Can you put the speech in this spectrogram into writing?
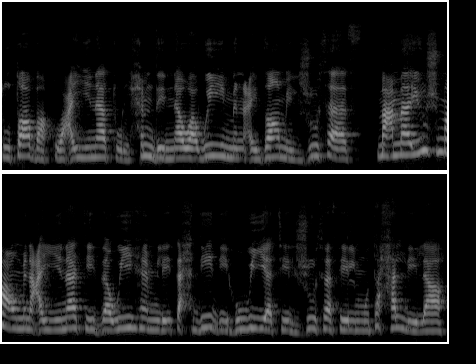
تطابق عينات الحمض النووي من عظام الجثث مع ما يجمع من عينات ذويهم لتحديد هوية الجثث المتحللة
